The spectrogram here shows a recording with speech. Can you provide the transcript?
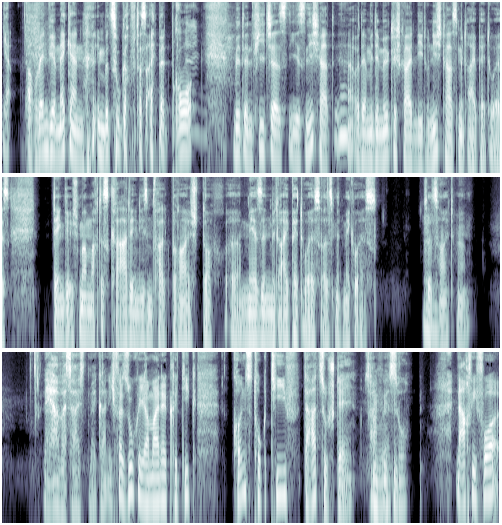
Ja. Auch wenn wir meckern in Bezug auf das iPad Pro mit den Features, die es nicht hat, ja, oder mit den Möglichkeiten, die du nicht hast mit iPadOS, denke ich mal, macht es gerade in diesem Faltbereich doch äh, mehr Sinn mit iPadOS als mit macOS zurzeit. Mhm. Ja. Naja, was heißt meckern? Ich versuche ja meine Kritik konstruktiv darzustellen, sagen wir es so. Nach wie vor,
